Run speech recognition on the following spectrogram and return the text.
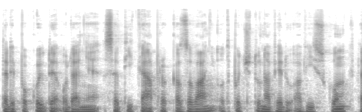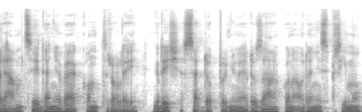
tedy pokud jde o daně, se týká prokazování odpočtu na vědu a výzkum v rámci daňové kontroly, když se doplňuje do zákona o daní z příjmu,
